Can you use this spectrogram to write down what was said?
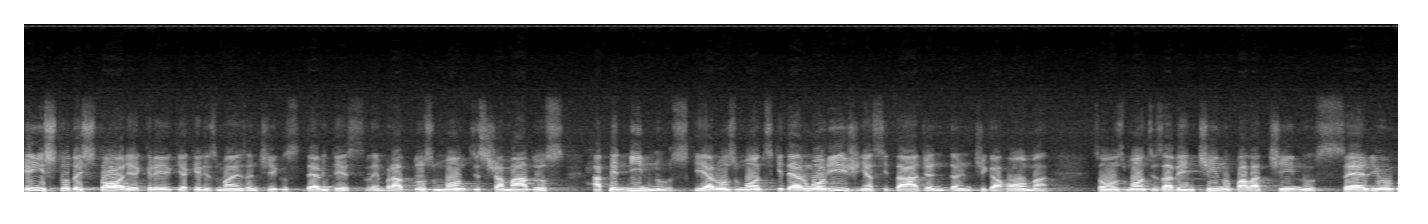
Quem estuda história, creio que aqueles mais antigos devem ter se lembrado dos montes chamados Apeninos, que eram os montes que deram origem à cidade da antiga Roma. São os montes Aventino, Palatino, Célio,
